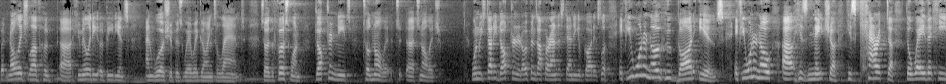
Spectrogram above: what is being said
but knowledge, love, uh, humility, obedience, and worship is where we're going to land. So the first one, doctrine needs to knowledge. Uh, to knowledge. When we study doctrine, it opens up our understanding of God. It's look, if you want to know who God is, if you want to know uh, his nature, his character, the way that he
